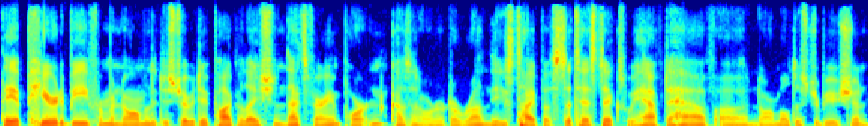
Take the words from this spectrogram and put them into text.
They appear to be from a normally distributed population. That's very important because in order to run these type of statistics, we have to have a normal distribution.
